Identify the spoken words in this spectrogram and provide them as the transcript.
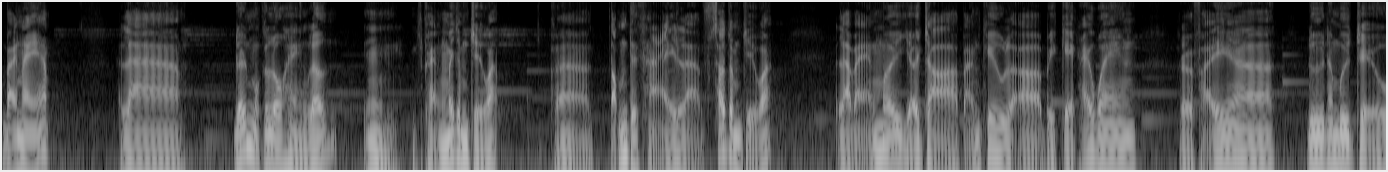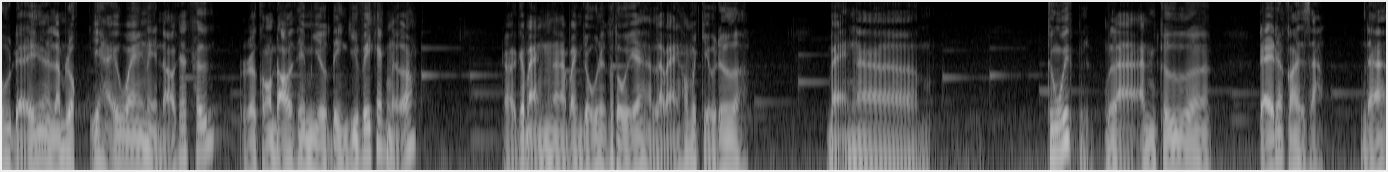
bạn này á là đến một cái lô hàng lớn. Ừ, khoảng mấy trăm triệu á. À, tổng thiệt hại là 600 triệu á. Là bạn mới dở trò bạn kêu là à, bị kẹt hải quan rồi phải à, đưa 50 triệu để làm luật với hải quan này nọ các thứ. Rồi còn đòi thêm nhiều tiền chi phí khác nữa. Rồi các bạn à, bạn chủ này của tôi á là bạn không có chịu đưa. Bạn à, cương quyết là anh cứ ờ, để đó coi là sao. Đó.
